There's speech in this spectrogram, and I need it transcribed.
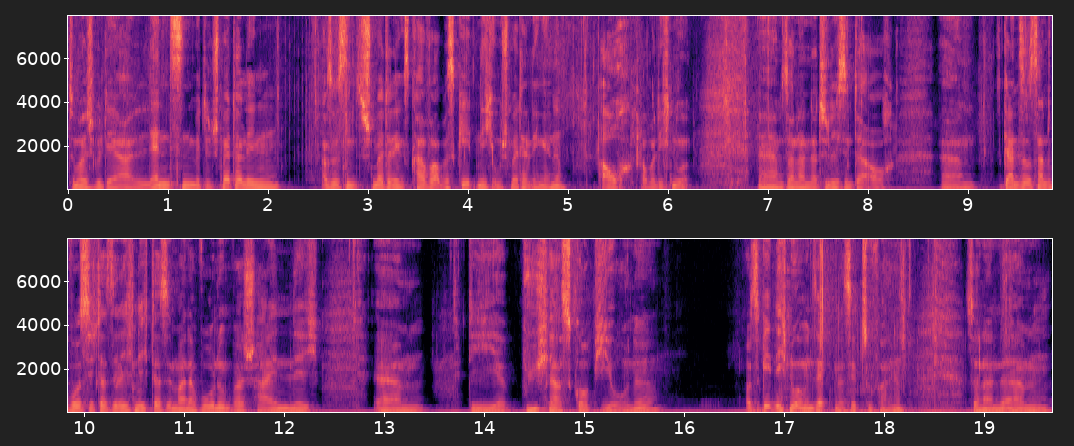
zum Beispiel der Lenzen mit den Schmetterlingen. Also es ist ein Schmetterlingscover, aber es geht nicht um Schmetterlinge, ne? Auch, aber nicht nur. Ähm, sondern natürlich sind da auch ähm, ganz interessant, wusste ich tatsächlich nicht, dass in meiner Wohnung wahrscheinlich ähm, die Bücherskorpione, also es geht nicht nur um Insekten, das ist jetzt Zufall, ne? sondern ähm,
